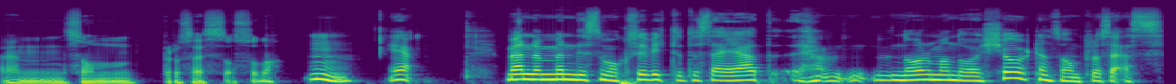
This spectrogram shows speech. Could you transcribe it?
en sånn prosess også, da. Mm, yeah. men, men det som också är viktigt att säga är att eh, när man då har kört en sånn process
